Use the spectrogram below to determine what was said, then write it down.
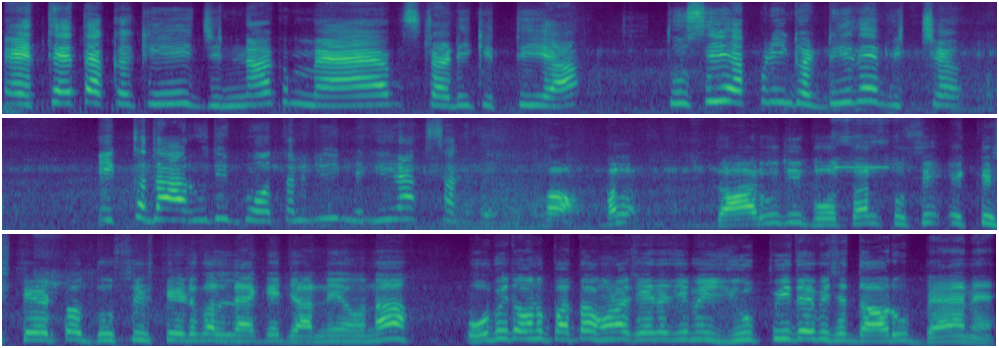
ਹੈ ਇੱਥੇ ਤੱਕ ਕਿ ਜਿੰਨਾ ਕੁ ਮੈਂ ਸਟੱਡੀ ਕੀਤੀ ਆ ਤੁਸੀਂ ਆਪਣੀ ਗੱਡੀ ਦੇ ਵਿੱਚ ਇੱਕ दारू ਦੀ ਬੋਤਲ ਵੀ ਨਹੀਂ ਰੱਖ ਸਕਦੇ ਹਾਂ ਮਤਲਬ दारू ਦੀ ਬੋਤਲ ਤੁਸੀਂ ਇੱਕ ਸਟੇਟ ਤੋਂ ਦੂਸਰੀ ਸਟੇਟ ਵੱਲ ਲੈ ਕੇ ਜਾਂਦੇ ਹੋ ਨਾ ਉਹ ਵੀ ਤੁਹਾਨੂੰ ਪਤਾ ਹੋਣਾ ਚਾਹੀਦਾ ਜਿਵੇਂ ਯੂਪੀ ਦੇ ਵਿੱਚ दारू ਬੈਨ ਹੈ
